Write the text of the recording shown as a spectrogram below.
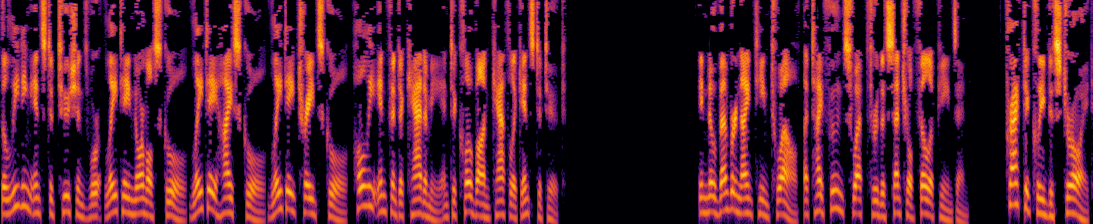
The leading institutions were, Leyte Normal School, Leyte High School, Leyte Trade School, Holy Infant Academy and Tacloban Catholic Institute. In November 1912, a typhoon swept through the central Philippines and practically destroyed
